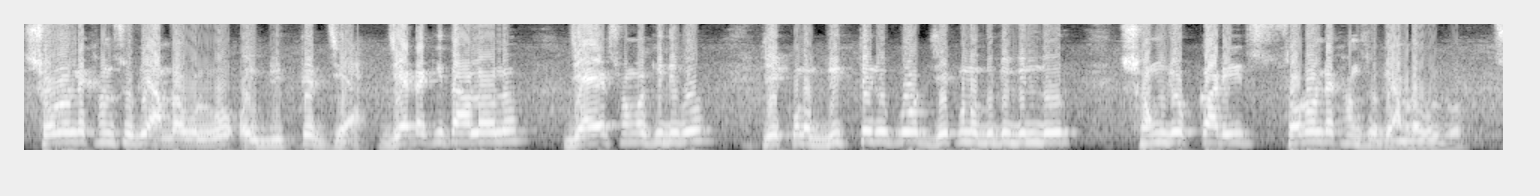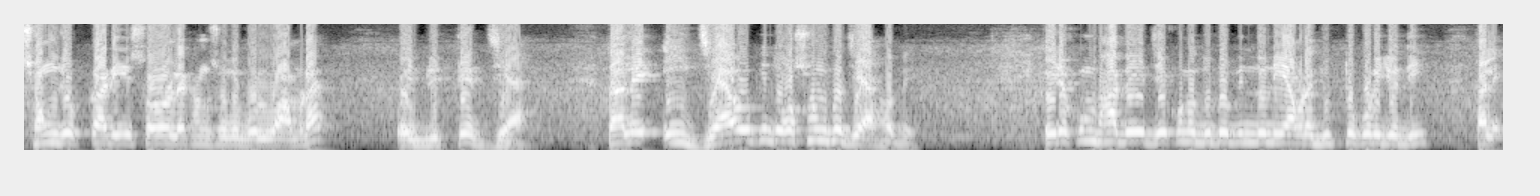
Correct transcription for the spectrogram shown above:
সরল রেখাংশকে আমরা বলব ওই বৃত্তের জ্যা। জ্যাটা কি তাহলে হলো? জ্যায়ের সংজ্ঞা কি দিব? যে কোনো বৃত্তের উপর যে কোনো দুটি বিন্দুর সংযোগকারীর সরল রেখাংশকে আমরা বলব। সংযোগকারী সরল রেখাংশকে বলব আমরা ওই বৃত্তের জ্যা। তাহলে এই জ্যাও কিন্তু অসংখ্য জ্যা হবে। এরকম ভাবে যে কোনো দুটো বিন্দু নিয়ে আমরা যুক্ত করি যদি তাহলে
